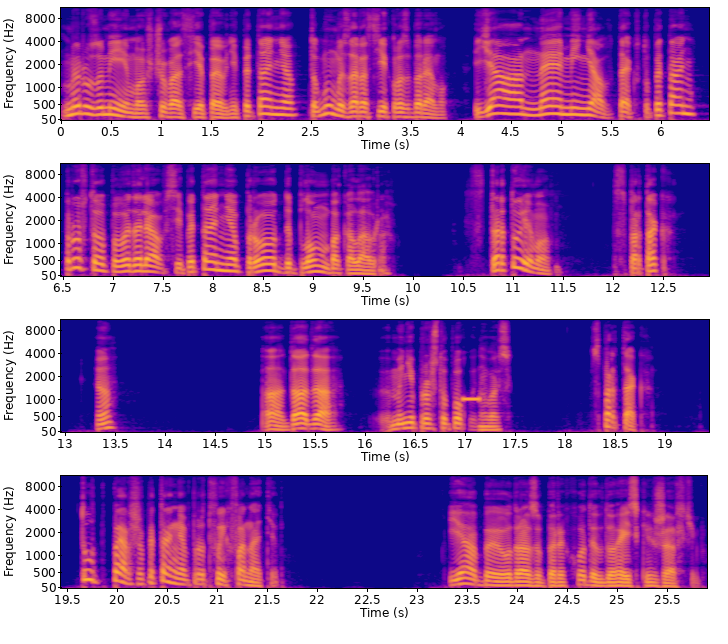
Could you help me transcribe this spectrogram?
Ми розуміємо, що у вас є певні питання, тому ми зараз їх розберемо. Я не міняв тексту питань, просто повидаляв всі питання про диплом бакалавра. Стартуємо. Спартак, А, да, да. Мені просто похуй на вас. Спартак. Тут перше питання про твоїх фанатів. Я би одразу переходив до гейських жартів.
